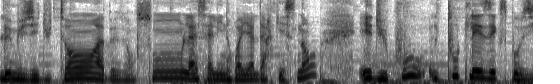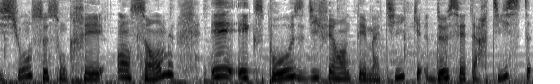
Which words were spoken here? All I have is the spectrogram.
le musée du Temps à Besançon, la saline royale d'Arquesnan, et du coup, toutes les expositions se sont créées ensemble et exposent différents thématiques de cet artiste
